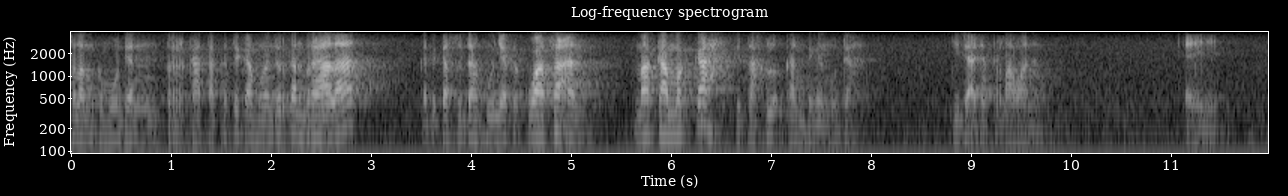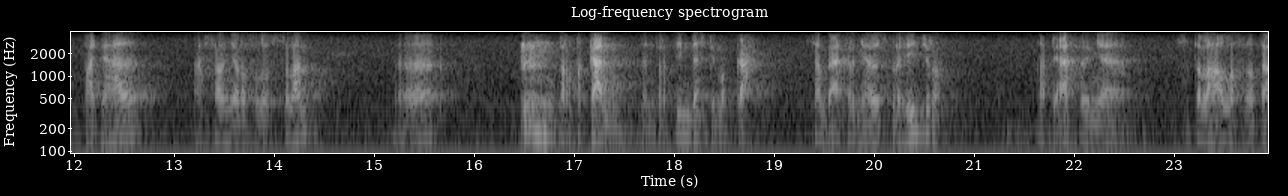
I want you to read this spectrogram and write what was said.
SAW kemudian berkata ketika menghancurkan berhala, ketika sudah punya kekuasaan, maka Mekah ditaklukkan dengan mudah. Tidak ada perlawanan. Eh ini. Padahal asalnya Rasulullah SAW eh, tertekan dan tertindas di Mekah sampai akhirnya harus berhijrah. Tapi akhirnya setelah Allah SWT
